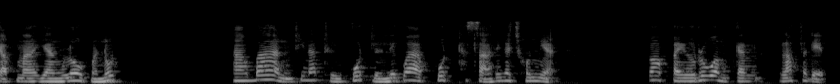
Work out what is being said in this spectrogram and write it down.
กลับมายังโลกมนุษย์ชาวบ้านที่นับถือพุทธหรือเรียกว่าพุทธศาสนิกชนเนี่ยก็ไปร่วมกันรับเสด็จ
